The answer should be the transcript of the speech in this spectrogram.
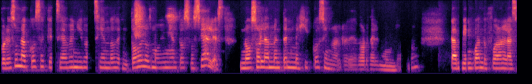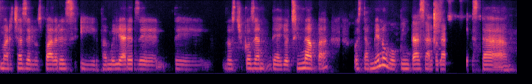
pero es una cosa que se ha venido haciendo en todos los movimientos sociales, no solamente en México, sino alrededor del mundo, ¿no? También cuando fueron las marchas de los padres y familiares de, de los chicos de, de, Ayotzinapa, pues también hubo pintas a lo largo de esta,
